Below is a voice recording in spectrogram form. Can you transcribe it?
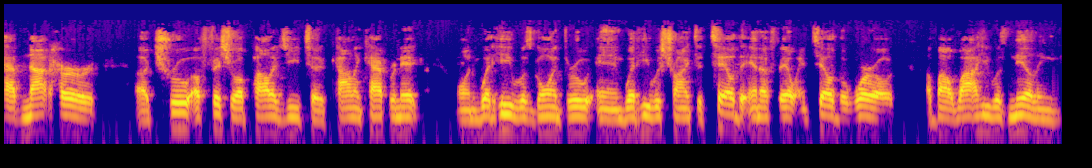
have not heard a true official apology to Colin Kaepernick on what he was going through and what he was trying to tell the NFL and tell the world about why he was kneeling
